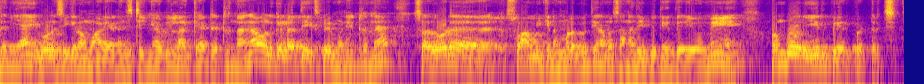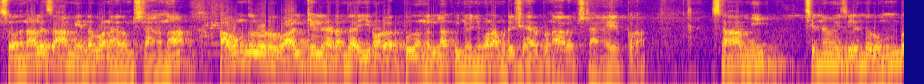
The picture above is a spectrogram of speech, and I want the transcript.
தென் ஏன் இவ்வளோ சீக்கிரம் மாலை அணிஞ்சிட்டிங்க அப்படின்லாம் கேட்டுட்டு இருந்தாங்க. அவங்களுக்கு எல்லாத்தையும் எக்ஸ்பிளைன் பண்ணிட்டு இருந்தேன். ஸோ அதோட சுவாமிக்கு நம்மளை பற்றி நம்ம சன்னதியை பற்றியும் தெரியவுமே ரொம்ப ஒரு ஈர்ப்பு ஏற்பட்டுருச்சு. ஸோ அதனால் சாமி என்ன பண்ண ஆரம்பிச்சிட்டாங்கன்னா அவங்களோட வாழ்க்கையில் நடந்த ஐயனோட அற்புதங்கள்லாம் கொஞ்சம் கொஞ்சமாக நம்மகிட்ட ஷேர் பண்ண ஆரம்பிச்சிட்டாங்க ஏப்பா சாமி சின்ன வயசுலேருந்து ரொம்ப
